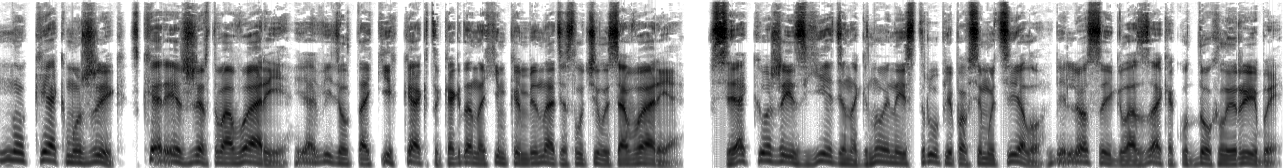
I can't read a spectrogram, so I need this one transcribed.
Ну как мужик? Скорее жертва аварии. Я видел таких как-то, когда на химкомбинате случилась авария. Вся кожа изъедена, гнойные струпья по всему телу, белесые глаза, как у дохлой рыбы.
